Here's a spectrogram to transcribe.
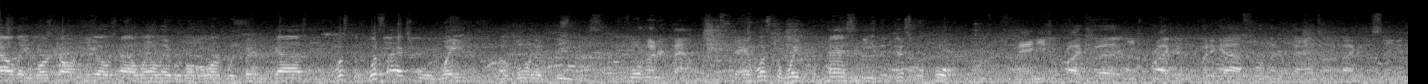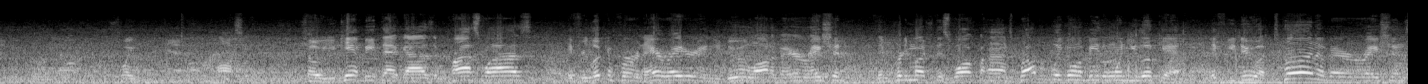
how they worked on hills, how well they were going to work with bigger guys. What's the what's the actual weight of one of these, 400 pounds. and what's the weight capacity that this will pull? Man, you could probably put you could probably could put a guy 400 pounds on the back of this thing and it would pull him. Sweet. Yeah. Awesome. So you can't beat that, guys. And price-wise, if you're looking for an aerator and you do a lot of aeration, then pretty much this walk behind is probably going to be the one you look at. If you do a ton of aerations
